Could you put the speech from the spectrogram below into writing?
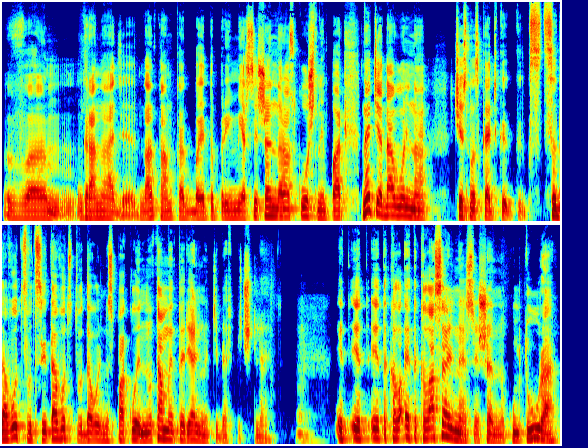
в Гранаде, да, там как бы это пример, совершенно роскошный парк. Знаете, я довольно, честно сказать, садоводство, цветоводство довольно спокойно, но там это реально тебя впечатляет. Это, это, это, это колоссальная совершенно культура,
